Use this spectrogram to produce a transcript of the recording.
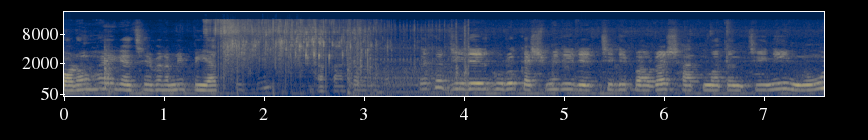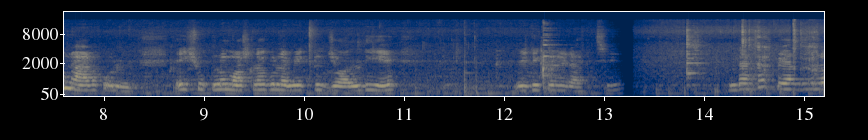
গরম হয়ে গেছে, এবার আমি পেঁয়াজ কুচি আর কাঁচা দেখো, জিরের গুঁড়ো, কাশ্মীরি রেড চিলি পাউডার স্বাদ মতন চিনি, নুন আর হলুদ। এই শুকনো মশলাগুলো আমি একটু জল দিয়ে রেডি করে রাখছি। দেখো, পেঁয়াজগুলো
